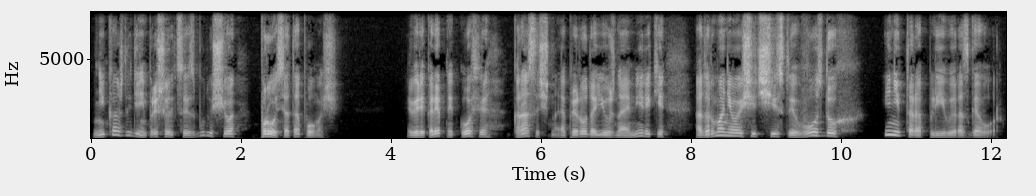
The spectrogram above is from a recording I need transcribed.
Не каждый день пришельцы из будущего просят о помощи. Великолепный кофе, красочная природа Южной Америки – одурманивающий чистый воздух и неторопливый разговор.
